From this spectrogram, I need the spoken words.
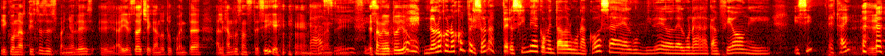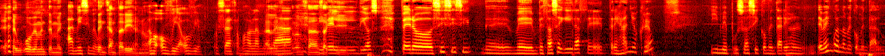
Y con artistas españoles, eh, ayer estaba checando tu cuenta, Alejandro Sanz te sigue. Ah, sí, sí. ¿Es amigo tuyo? No lo conozco en persona, pero sí me ha comentado alguna cosa, algún video de alguna canción y, y sí, está ahí. Eh, eh, obviamente me, a mí sí me te encantaría, ¿no? Obvio, obvio. O sea, estamos hablando Alejandro Sanz del Dios. Pero sí, sí, sí. me empezó a seguir hace tres años, creo y me puso así comentarios. de vez en cuando me comenta algo.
